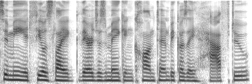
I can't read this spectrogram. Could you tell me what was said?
to me, it feels like they're just making content because they have to,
